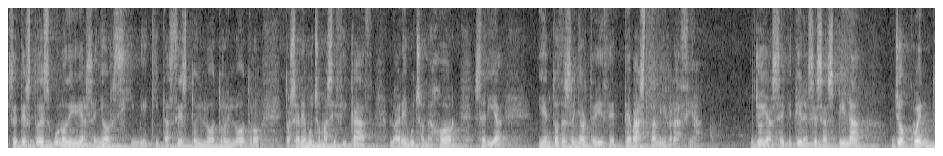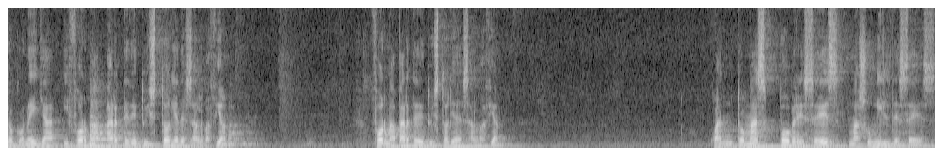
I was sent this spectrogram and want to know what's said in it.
Ese texto es, uno diría, Señor, si me quitas esto y lo otro y lo otro, entonces seré mucho más eficaz, lo haré mucho mejor. Sería, y entonces el Señor te dice, te basta mi gracia. Yo ya sé que tienes esa espina, yo cuento con ella y forma parte de tu historia de salvación. Forma parte de tu historia de salvación. Cuanto más pobre se es, más humilde se es.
